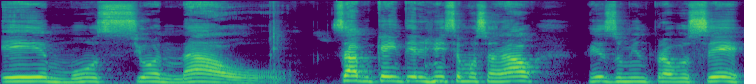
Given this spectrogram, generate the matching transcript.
emocional. Sabe o que é inteligência emocional? Resumindo para você,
